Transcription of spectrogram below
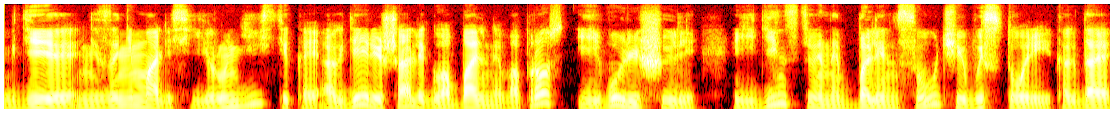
где не занимались ерундистикой, а где решали глобальный вопрос, и его решили. Единственный, блин, случай в истории, когда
